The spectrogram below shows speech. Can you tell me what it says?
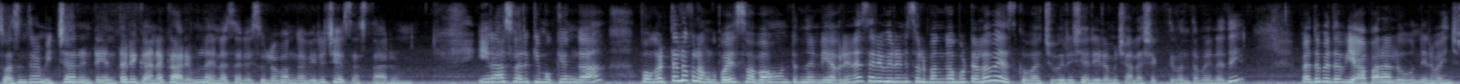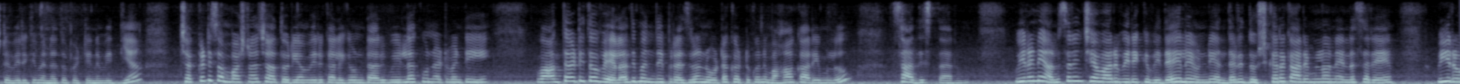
స్వతంత్రం ఇచ్చారంటే ఎంతటి ఘన కార్యములైనా సరే సులభంగా వీరు చేసేస్తారు. ఈ రాశి వారికి ముఖ్యంగా పొగడ్తలకు లొంగిపోయే స్వభావం ఉంటుందండి. ఎవరైనా సరే వీరిని సులభంగా బుట్టలో వేసుకోవచ్చు. వీరి శరీరం చాలా శక్తివంతమైనది. పెద్ద పెద్ద వ్యాపారాలు నిర్వహించడం వీరికి వెన్నతో పెట్టిన విద్య చక్కటి సంభాషణ చాతుర్యం వీరు కలిగి ఉంటారు. వీళ్ళకు ఉన్నటువంటి వాగ్దాటితో వేలాది మంది ప్రజల నోట కట్టుకుని మహాకార్యములు సాధిస్తారు. వీరిని అనుసరించేవారు వీరికి విధేయులై ఉండి ఎంతటి దుష్కర కార్యంలోనైనా సరే వీరు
